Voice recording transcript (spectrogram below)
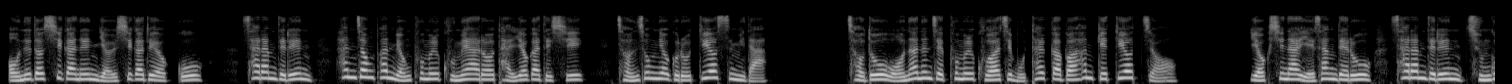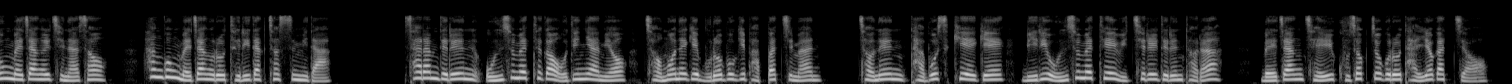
어느덧 시간은 10시가 되었고 사람들은 한정판 명품을 구매하러 달려가듯이 전속력으로 뛰었습니다. 저도 원하는 제품을 구하지 못할까봐 함께 뛰었죠. 역시나 예상대로 사람들은 중국 매장을 지나서 한국 매장으로 들이닥쳤습니다. 사람들은 온수매트가 어디냐며 점원에게 물어보기 바빴지만 저는 다보스키에게 미리 온수매트의 위치를 들은 터라 매장 제일 구석 쪽으로 달려갔죠.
